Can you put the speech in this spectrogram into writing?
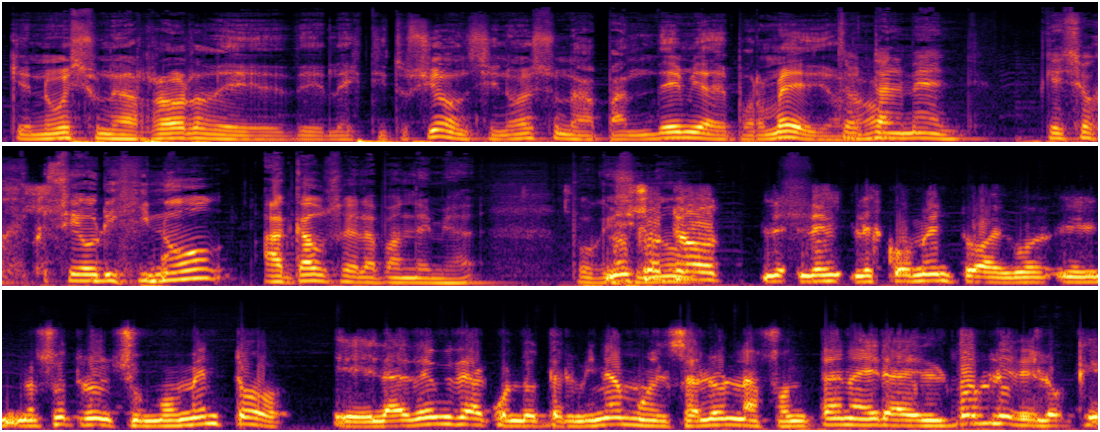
que no es un error de, la institución, sino es una pandemia de por medio. Totalmente. Que eso se originó a causa de la pandemia. Porque nosotros, les, comento algo, eh, nosotros en su momento eh, la deuda cuando terminamos el Salón La Fontana era el doble de lo que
